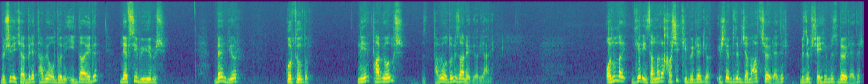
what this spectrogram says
mürşid-i kamile tabi olduğunu iddia edip nefsi büyümüş. Ben diyor, kurtuldum. Niye? Tabi olmuş. Tabi olduğunu zannediyor yani. Onunla diğer insanlara karşı kibirleniyor. İşte bizim cemaat şöyledir. Bizim şeyhimiz böyledir.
